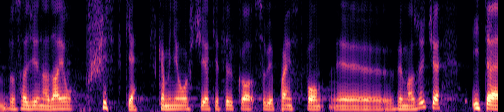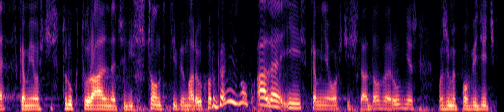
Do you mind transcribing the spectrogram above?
w zasadzie nadają wszystkie skamieniałości, jakie tylko sobie Państwo y, wymarzycie. I te skamieniałości strukturalne, czyli szczątki wymarłych organizmów, ale i skamieniałości śladowe również. Możemy powiedzieć,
